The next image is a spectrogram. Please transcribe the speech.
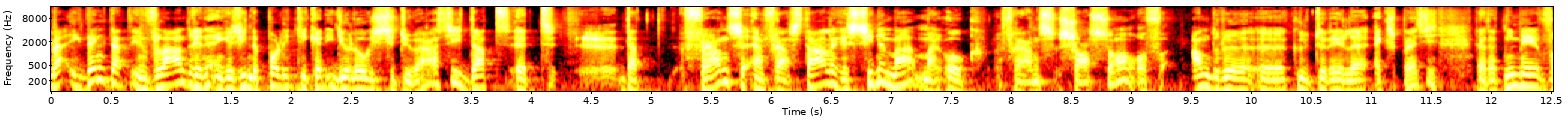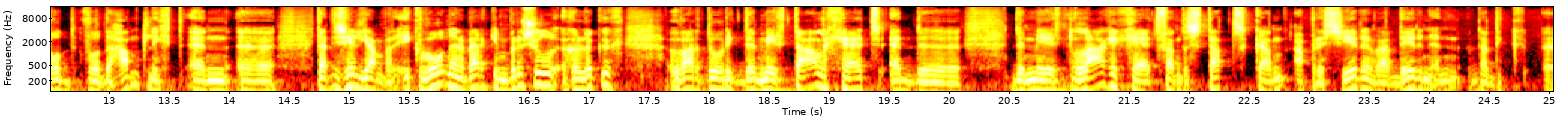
wel, ik denk dat in Vlaanderen, en gezien de politieke en ideologische situatie, dat, het, eh, dat Franse en Franstalige cinema, maar ook Frans chanson of andere eh, culturele expressies, dat dat niet meer voor, voor de hand ligt. En eh, dat is heel jammer. Ik woon en werk in Brussel, gelukkig, waardoor ik de meertaligheid en de, de meerlagigheid van de stad kan appreciëren en waarderen. En dat ik, eh,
